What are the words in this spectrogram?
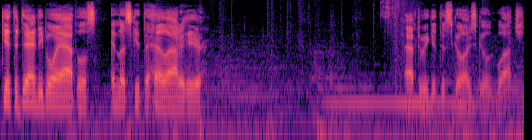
Get the Dandy Boy apples, and let's get the hell out of here. After we get this guy's gold watch.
